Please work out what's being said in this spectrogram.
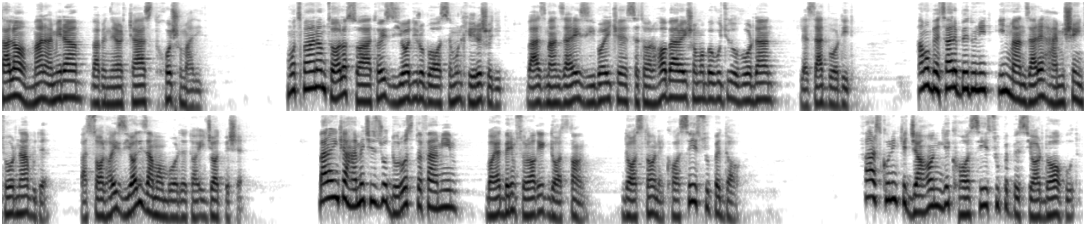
سلام من امیرم و به نردکست خوش اومدید. مطمئنم تا حالا ساعتهای زیادی رو به آسمون خیره شدید و از منظره زیبایی که ستارها برای شما به وجود آوردن لذت بردید. اما بهتر بدونید این منظره همیشه اینطور نبوده و سالهای زیادی زمان برده تا ایجاد بشه. برای اینکه همه چیز رو درست بفهمیم باید بریم سراغ یک داستان. داستان کاسه سوپ داغ. فرض کنید که جهان یک کاسه سوپ بسیار داغ بود.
